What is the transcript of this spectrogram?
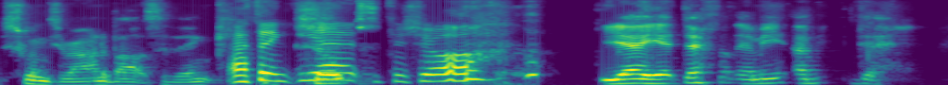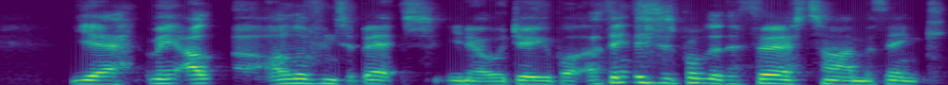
swings around about. I think. I think so, yeah, for sure. yeah, yeah, definitely. I mean, I mean, yeah, I mean, I I love him to bits. You know, I do, but I think this is probably the first time I think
